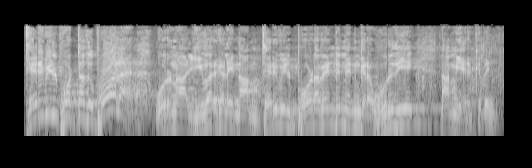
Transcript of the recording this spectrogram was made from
தெருவில் போட்டது போல ஒரு நாள் இவர்களை நாம் தெருவில் போட வேண்டும் என்கிற உறுதியை நாம் ஏற்க வேண்டும்.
